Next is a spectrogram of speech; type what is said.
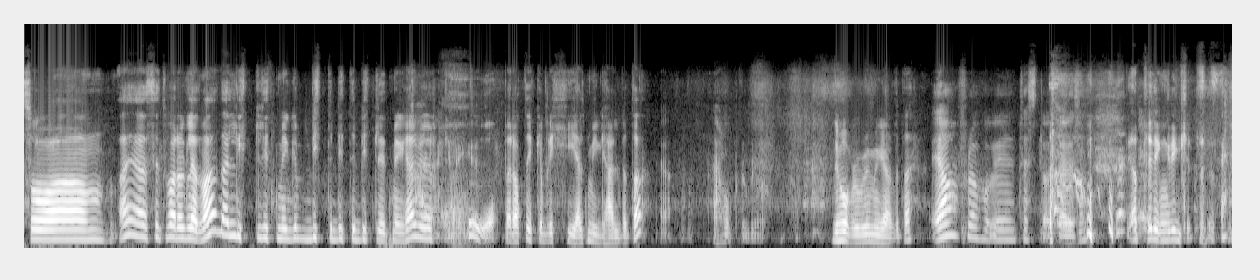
Så Nei, jeg sitter bare og gleder meg. Det er litt, litt mygg, bitte, bitte, bitte litt mygg her. Er Vi håper at det ikke blir helt mygghelvete. Ja, Jeg håper det blir Du håper det blir mygghelvete? Ja, for da får vi testa ut det, liksom. Jeg trenger ikke teste.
